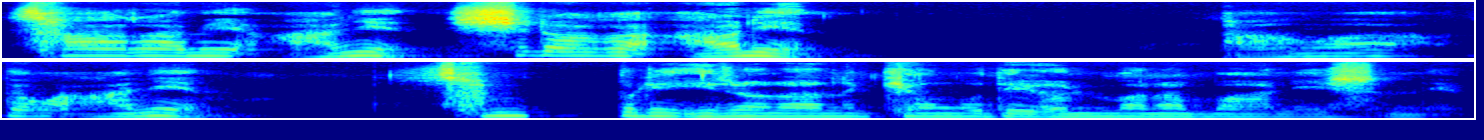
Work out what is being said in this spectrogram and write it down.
사람이 아닌 실화가 아닌 방화가 아닌 산불이 일어나는 경우들이 얼마나 많이 있습니까?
